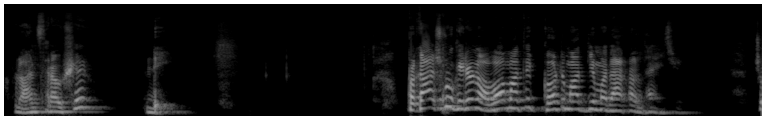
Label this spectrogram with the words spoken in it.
આપણો આન્સર આવશે ડી પ્રકાશનું કિરણ હવામાંથી ઘટ માધ્યમમાં દાખલ થાય છે. જો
